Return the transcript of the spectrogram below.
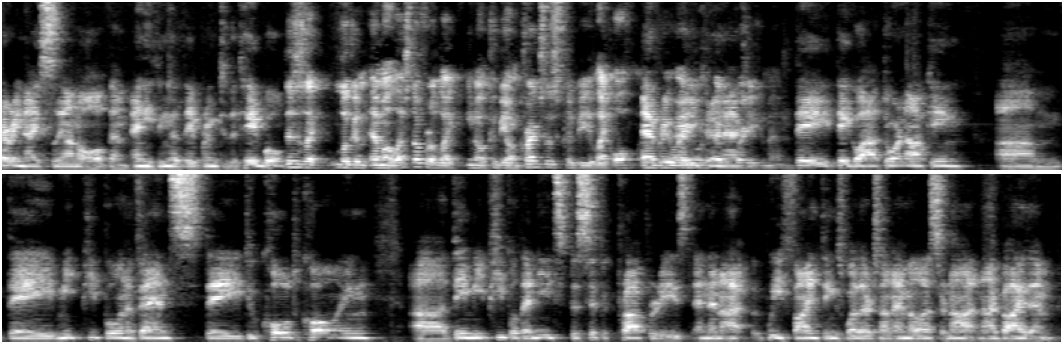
very nicely on all of them. Anything that they bring to the table, This is like looking MLS stuff, or like you know, it could be on Craigslist, could be like off everywhere you anywhere- can everywhere imagine. you can imagine. They they go out door knocking. Um, they meet people in events. They do cold calling. Uh, they meet people that need specific properties, and then I we find things whether it's on MLS or not, and I buy them,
